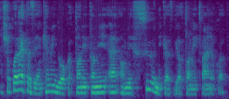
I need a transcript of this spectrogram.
És akkor elkezd ilyen kemény dolgokat tanítani, e, ami szűrni kezdi a tanítványokat.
